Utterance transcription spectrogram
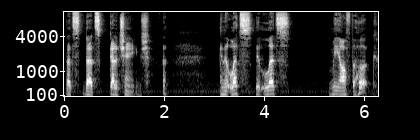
that's, that's got to change. and it lets, it lets me off the hook.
